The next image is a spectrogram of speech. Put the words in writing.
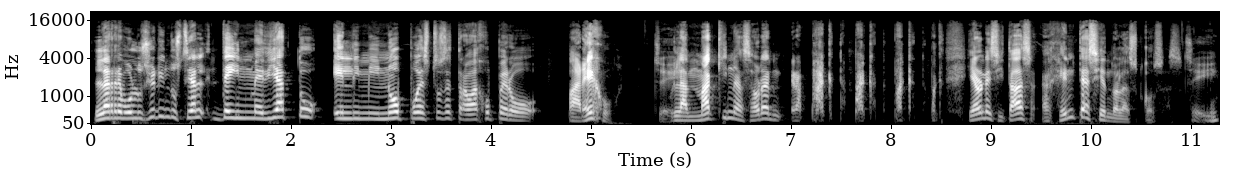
La revolución industrial de inmediato eliminó puestos de trabajo, pero parejo. Las máquinas ahora era pácata, pácata, pácata, pácata. Y ahora necesitabas a gente haciendo las cosas. Sí.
